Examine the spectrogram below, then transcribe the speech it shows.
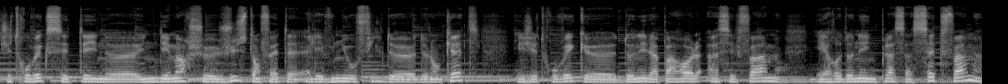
J'ai trouvé que c'était une, démarche juste en fait. Elle est venue au fil de, l'enquête et j'ai trouvé que donner la parole à ces femmes et redonner une place à cette femme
